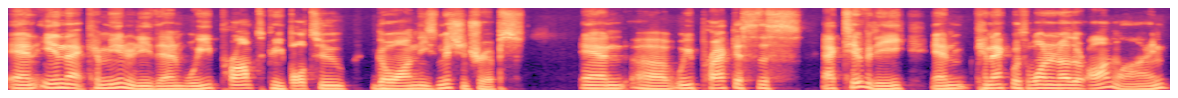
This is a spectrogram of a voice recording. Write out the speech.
And in that community, then we prompt people to go on these mission trips. And uh, we practice this activity and connect with one another online,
